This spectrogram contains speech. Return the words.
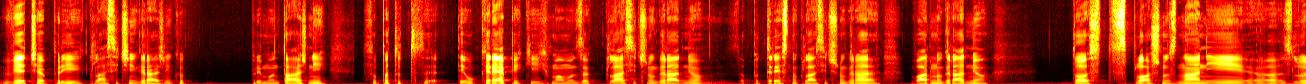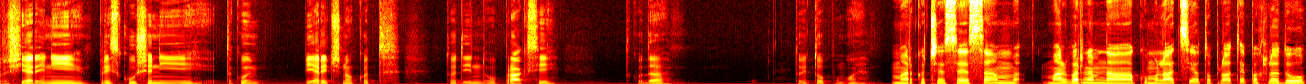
večja pri klasični gražnji kot pri montažni. So pa tudi te ukrepi, ki jih imamo za klasično gradnjo, za potresno klasično gra, varno gradnjo, dost splošno znani, uh, zelo razširjeni, preizkušeni, tako empirično, kot tudi v praksi. Tako da to je to, po moje. Marko, če se sam mal vrnem na akumulacijo toplote in hladu,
